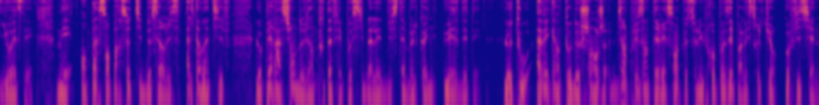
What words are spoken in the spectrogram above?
USD. Mais en passant par ce type de service alternatif, l'opération devient tout à fait possible à l'aide du stablecoin USDT. Le tout avec un taux de change bien plus intéressant que celui proposé par les structures officielles.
